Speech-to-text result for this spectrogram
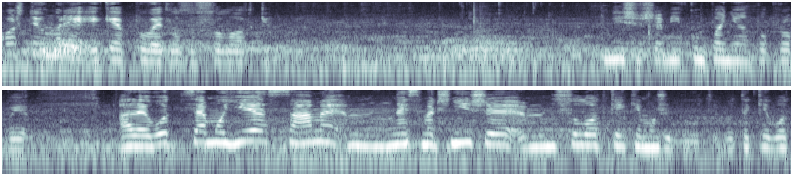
Хоч ти вмри, яке повидло за солодке. Більше ще мій компаньон попробує. Але от це моє саме найсмачніше солодке, яке може бути. От таке от,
